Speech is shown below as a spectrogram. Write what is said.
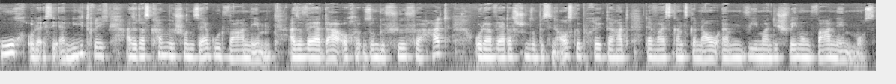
hoch oder ist sie eher niedrig? Also das können wir schon sehr gut wahrnehmen. Also wer da auch so ein Gefühl für hat oder wer das schon so ein bisschen ausgeprägter hat, der weiß ganz genau, ähm, wie man die Schwingung wahrnehmen muss.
